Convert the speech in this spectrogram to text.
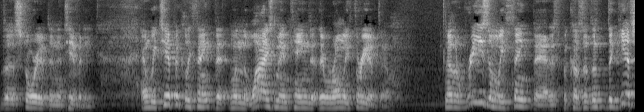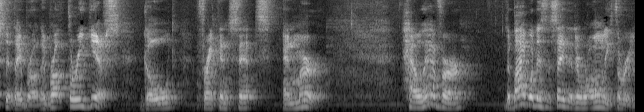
the story of the Nativity. And we typically think that when the wise men came that there were only three of them. Now the reason we think that is because of the, the gifts that they brought. They brought three gifts, gold, frankincense, and myrrh. However, the Bible doesn't say that there were only three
